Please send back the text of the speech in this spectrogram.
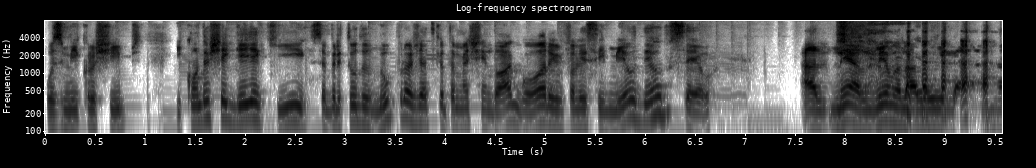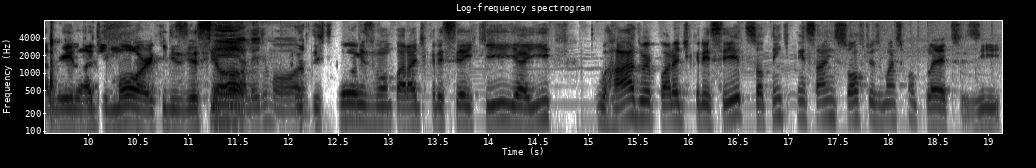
os microchips. E quando eu cheguei aqui, sobretudo no projeto que eu estou mexendo agora, eu falei assim, meu Deus do céu. A, né, lembra da lei, da, lei lá de Moore, que dizia assim, Sim, ó, os dois vão parar de crescer aqui, e aí o hardware para de crescer, só tem que pensar em softwares mais complexos. E,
